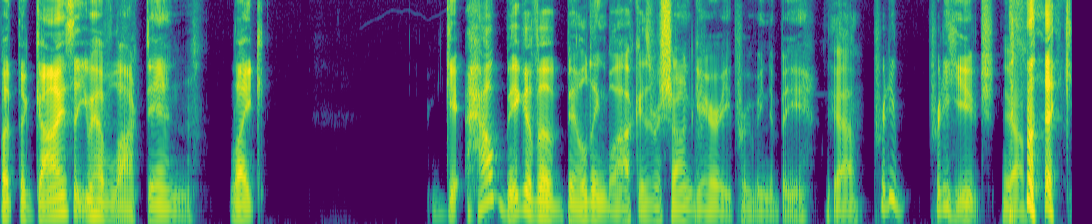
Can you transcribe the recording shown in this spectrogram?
But the guys that you have locked in, like how big of a building block is Rashan Gary proving to be? Yeah. Pretty pretty huge. Yeah. like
